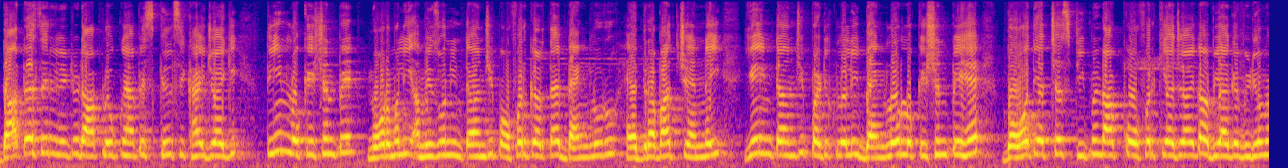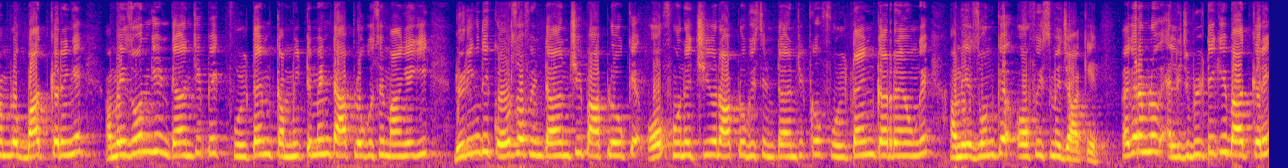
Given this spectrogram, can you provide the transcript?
data से रिलेटेड आप लोग को यहाँ पे स्किल सिखाई जाएगी। तीन लोकेशन पे नॉर्मली अमेजोन इंटर्नशिप ऑफ़र करता है बेंगलुरु हैदराबाद चेन्नई ये इंटर्नशिप पर्टिकुलरली बेंगलोर लोकेशन पे है। बहुत ही अच्छा स्टीपेंड आपको ऑफ़र किया जाएगा। अभी आगे वीडियो में हम लोग बात करेंगे। अमेजोन की इंटर्नशिप एक फुल टाइम कमिटमेंट आप लोगों से मांगेगी। During the course of internship आप लोगों के ऑफ़ होने चाहिए और आप लोग इस इंटर्नशिप को फुल टाइम कर रहे होंगे अमेजोन के ऑफ़िस में जाके। अगर हम लोग एलिजिबिलिटी की बात करें,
